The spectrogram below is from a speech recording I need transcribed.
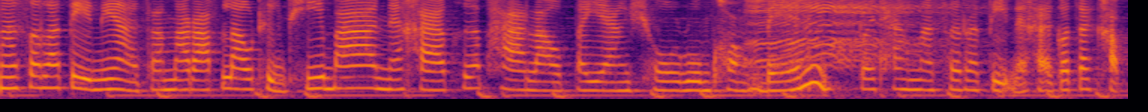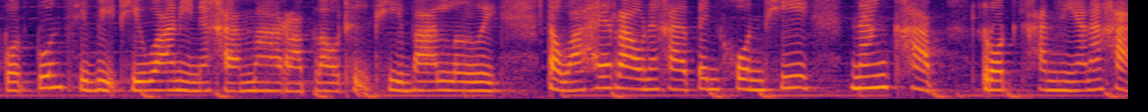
Maserati เนี่ยจะมารับเราถึงที่บ้านนะคะ เพื่อพาเราไปยังโชว์รูมของ Benz โดยทาง Maserati นะคะก็จะขับรถรุ่น GB ที่ว่านี้นะคะ มารับเราถึงที่บ้านเลย แต่ว่าให้เรานะคะเป็นคนที่นั่งขับรถคันนี้นะคะ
